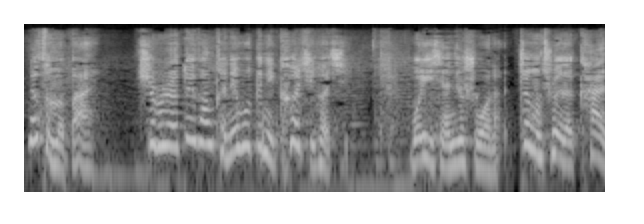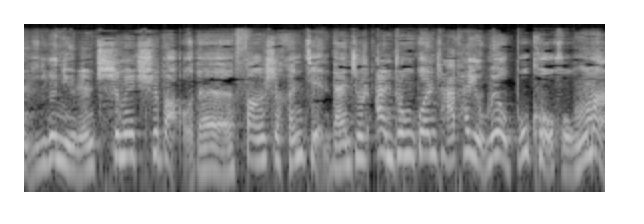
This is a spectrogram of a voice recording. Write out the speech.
那怎么办？是不是对方肯定会跟你客气客气？我以前就说了，正确的看一个女人吃没吃饱的方式很简单，就是暗中观察她有没有补口红嘛。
